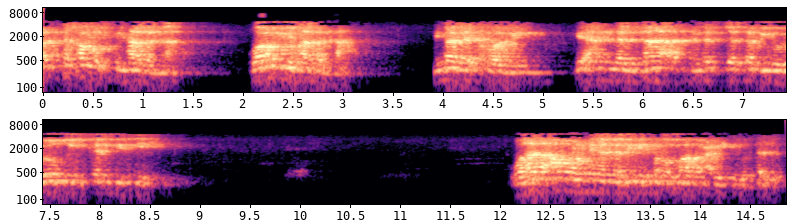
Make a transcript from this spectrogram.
التخلص من هذا الماء ورمي هذا الماء. لماذا يا إخواني؟ لأن الماء تنجس بولوغ الكلب فيه. وهذا أمر من النبي صلى الله عليه وسلم.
